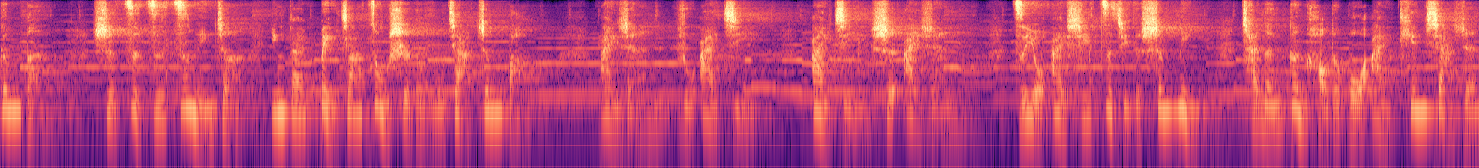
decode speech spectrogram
根本，是自知之明者应该倍加重视的无价珍宝。爱人如爱己，爱己是爱人。只有爱惜自己的生命。才能更好的博爱天下人。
